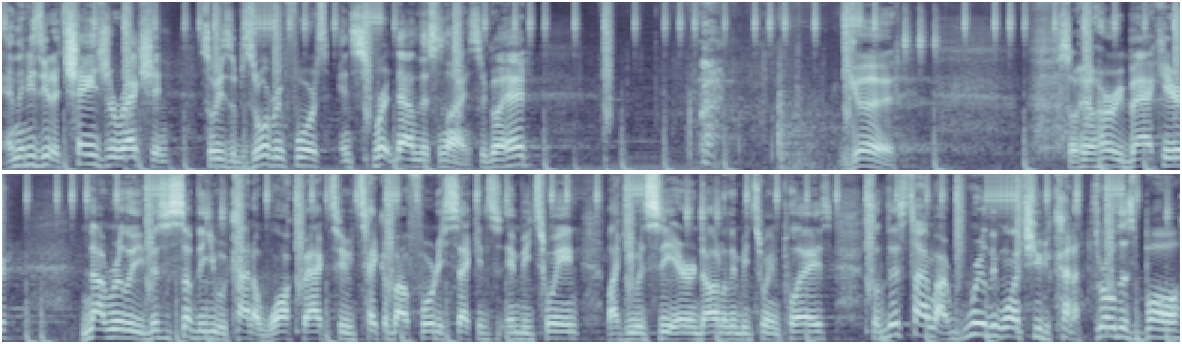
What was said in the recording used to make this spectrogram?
And then he's going to change direction so he's absorbing force and sprint down this line. So go ahead. Good. So he'll hurry back here. Not really, this is something you would kind of walk back to, take about 40 seconds in between, like you would see Aaron Donald in between plays. So this time I really want you to kind of throw this ball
